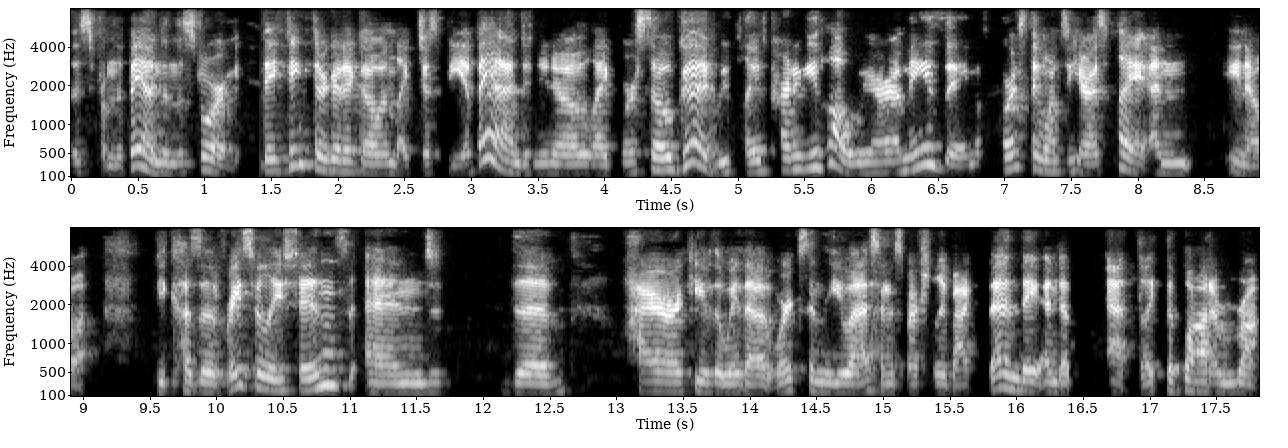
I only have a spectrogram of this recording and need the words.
is from the band in the story. They think they're gonna go and like just be a band, and you know, like we're so good. We played Carnegie Hall. We are amazing. Of course, they want to hear us play. And you know, because of race relations and the hierarchy of the way that it works in the US and especially back then, they end up at like the bottom rung,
